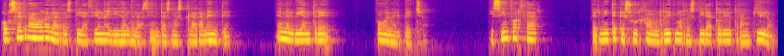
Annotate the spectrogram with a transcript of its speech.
Observa ahora la respiración allí donde la sientas más claramente, en el vientre o en el pecho. Y sin forzar, permite que surja un ritmo respiratorio tranquilo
